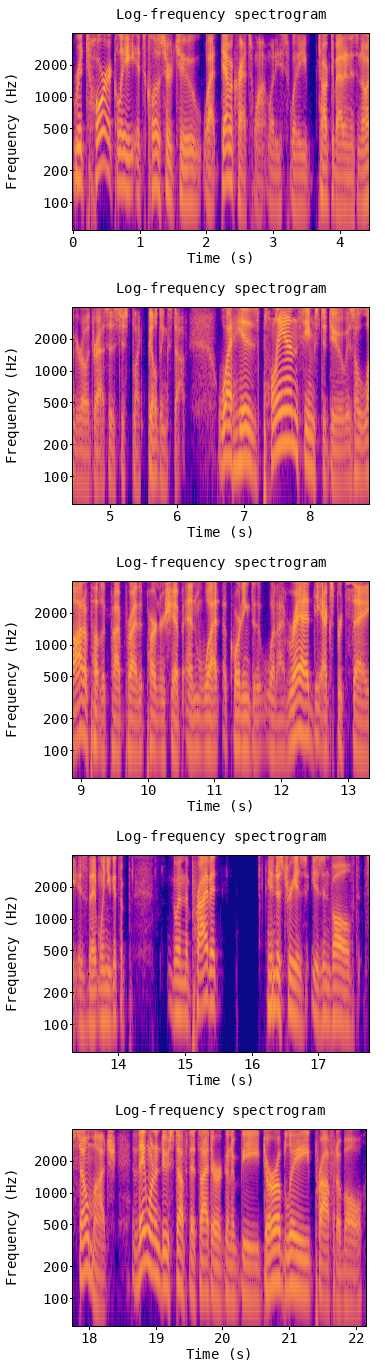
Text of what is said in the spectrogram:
rhetorically, it's closer to what Democrats want. What he's what he talked about in his inaugural address is just like building stuff. What his plan seems to do is a lot of public-private partnership, and what, according to what I've read, the experts say is that when you get the when the private industry is is involved so much they want to do stuff that's either going to be durably profitable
